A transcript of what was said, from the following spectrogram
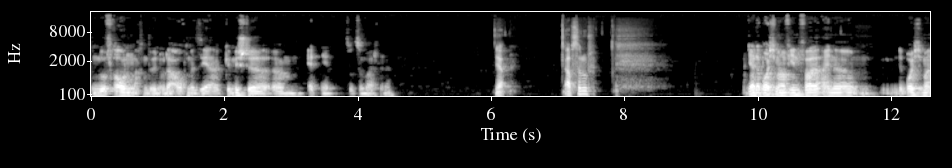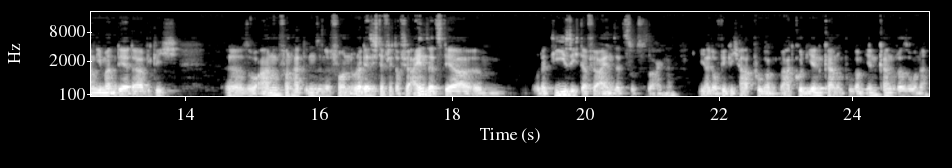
nur Frauen machen würden oder auch mit sehr gemischte ähm, Ethnien, so zum Beispiel. Ne? Ja, absolut. Ja, da bräuchte man auf jeden Fall eine, da bräuchte man jemanden, der da wirklich äh, so Ahnung von hat im Sinne von, oder der sich da vielleicht auch für einsetzt, der ähm, oder die sich dafür einsetzt sozusagen, ne? die halt auch wirklich hart, hart codieren kann und programmieren kann oder so, ne?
